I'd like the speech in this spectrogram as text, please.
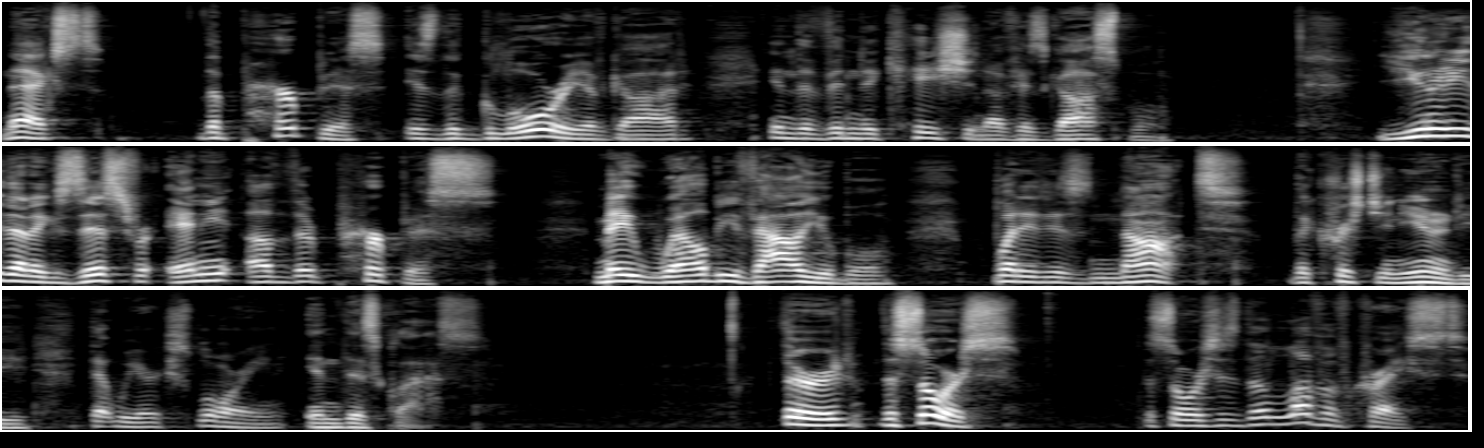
Next, the purpose is the glory of God in the vindication of his gospel. Unity that exists for any other purpose may well be valuable, but it is not the Christian unity that we are exploring in this class. Third, the source. The source is the love of Christ.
